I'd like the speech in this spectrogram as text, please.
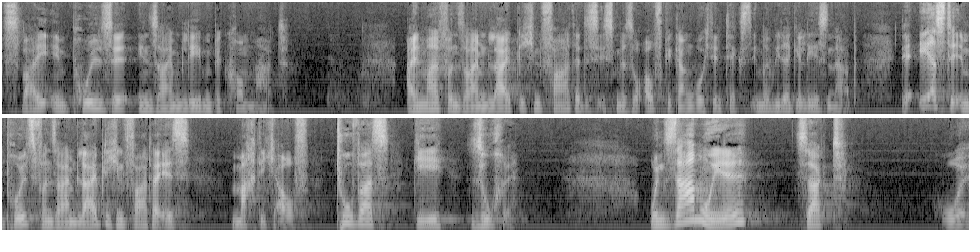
zwei Impulse in seinem Leben bekommen hat. Einmal von seinem leiblichen Vater, das ist mir so aufgegangen, wo ich den Text immer wieder gelesen habe. Der erste Impuls von seinem leiblichen Vater ist, mach dich auf, tu was, geh, suche. Und Samuel sagt, Ruhe,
